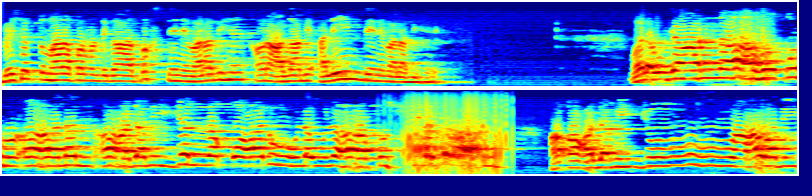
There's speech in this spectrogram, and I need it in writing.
بے شک تمہارا پروردگار بخش دینے والا بھی ہے اور عذاب علیم دینے والا بھی ہے۔ وَلَوْ جَعَلْنَاهُ قُرْآنًا أَعْجَمِيًّا لَقَالُوا لَوْلَا فُصِّلَتْ آيَاتُهُ أَعْجَمِيٌّ وَعَرَبِيٌّ؟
